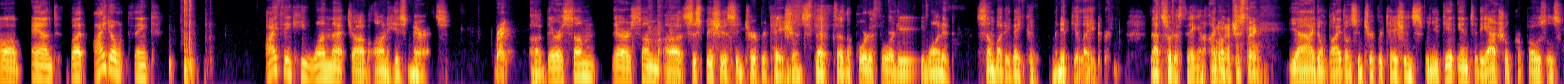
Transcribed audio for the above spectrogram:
Uh, and but I don't think I think he won that job on his merits. Right. Uh, there are some there are some uh, suspicious interpretations that uh, the port authority wanted somebody they could manipulate or that sort of thing. And I oh, don't. interesting. Yeah, I don't buy those interpretations. When you get into the actual proposals,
